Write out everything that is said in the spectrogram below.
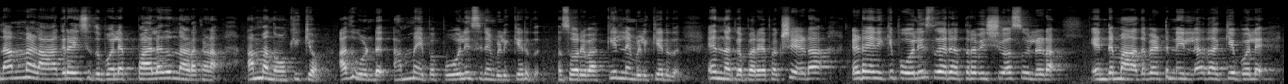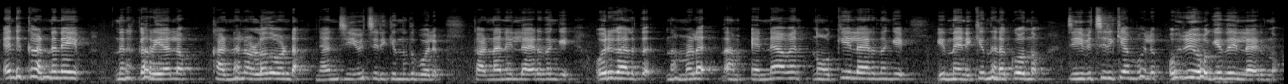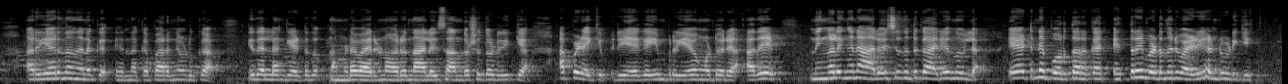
നമ്മൾ ആഗ്രഹിച്ചതുപോലെ പലതും നടക്കണം. അമ്മ നോക്കിക്കോ. അതുകൊണ്ട് അമ്മ ഇപ്പോൾ പോലീസിനെ വിളിക്കരുത്. സോറി വക്കീലിനെ വിളിക്കരുത് എന്നൊക്കെ പറയാം. പക്ഷേ എടാ എടാ എനിക്ക് പോലീസുകാരെ അത്ര വിശ്വാസമില്ലടാ. എന്റെ മാധവേട്ടനെ ഇല്ലാതാക്കിയ പോലെ എന്റെ കണ്ണനെയും നിനക്കറിയാലോ കണ്ണനുള്ളത് കൊണ്ടാണ് ഞാൻ ജീവിച്ചിരിക്കുന്നത് പോലും. കണ്ണനില്ലായിരുന്നെങ്കിൽ ഒരു കാലത്ത് നമ്മളെ എന്നെ അവൻ നോക്കിയില്ലായിരുന്നെങ്കിൽ ഇന്ന് എനിക്ക് നിനക്കൊന്നും ജീവിച്ചിരിക്കാൻ പോലും ഒരു യോഗ്യതയില്ലായിരുന്നു. അറിയായിരുന്നു നിനക്ക്? എന്നൊക്കെ പറഞ്ഞു കൊടുക്കുക. ഇതെല്ലാം കേട്ടതും നമ്മുടെ വരണം ഓരോന്നാലോചിച്ച് സന്തോഷത്തോടെ ഇരിക്കുക. അപ്പോഴേക്കും രേഖയും പ്രിയയും അങ്ങോട്ട് വരിക. അതെ നിങ്ങളിങ്ങനെ ആലോചിച്ച് നിന്നിട്ട് കാര്യമൊന്നുമില്ല. ഏട്ടനെ പുറത്തിറക്കാൻ എത്രയും പെട്ടെന്നൊരു വഴി കണ്ടുപിടിക്കുക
